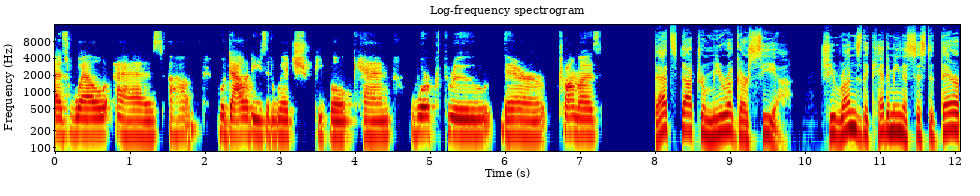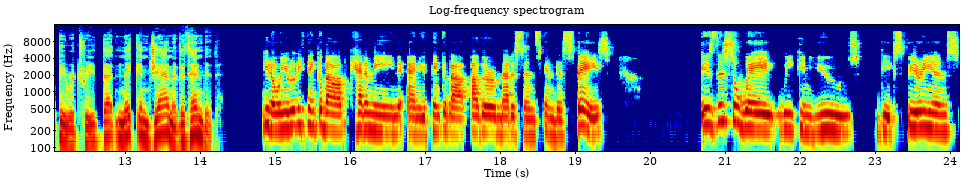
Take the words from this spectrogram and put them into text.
as well as um, modalities in which people can work through their traumas. That's Dr. Mira Garcia. She runs the ketamine assisted therapy retreat that Nick and Janet attended you know, when you really think about ketamine and you think about other medicines in this space, is this a way we can use the experience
